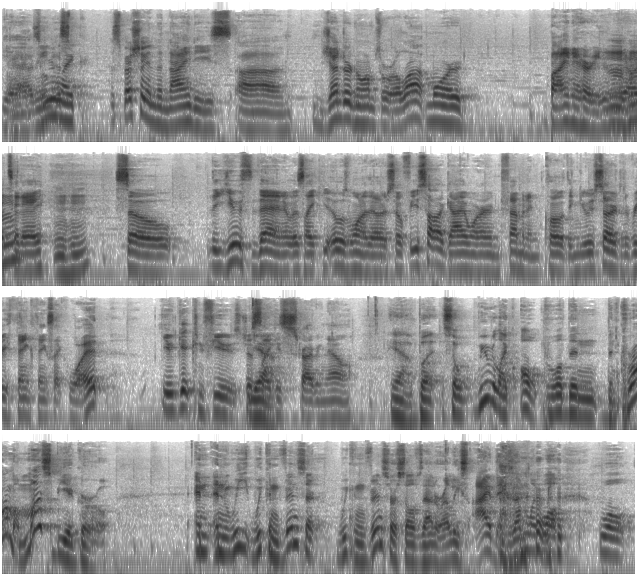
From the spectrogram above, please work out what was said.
Yeah, Alright, I mean, like- especially in the '90s, uh, gender norms were a lot more binary than they Mm-hmm. are today. So the youth then it was like it was one of those. So if you saw a guy wearing feminine clothing, you would start to rethink things like what. You'd get confused, just Yeah. like he's describing now. Yeah, but so we were like, oh, well then then Kurama must be a girl, and and we we convinced that we convinced ourselves that, or at least I did, because I'm like, well, well,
